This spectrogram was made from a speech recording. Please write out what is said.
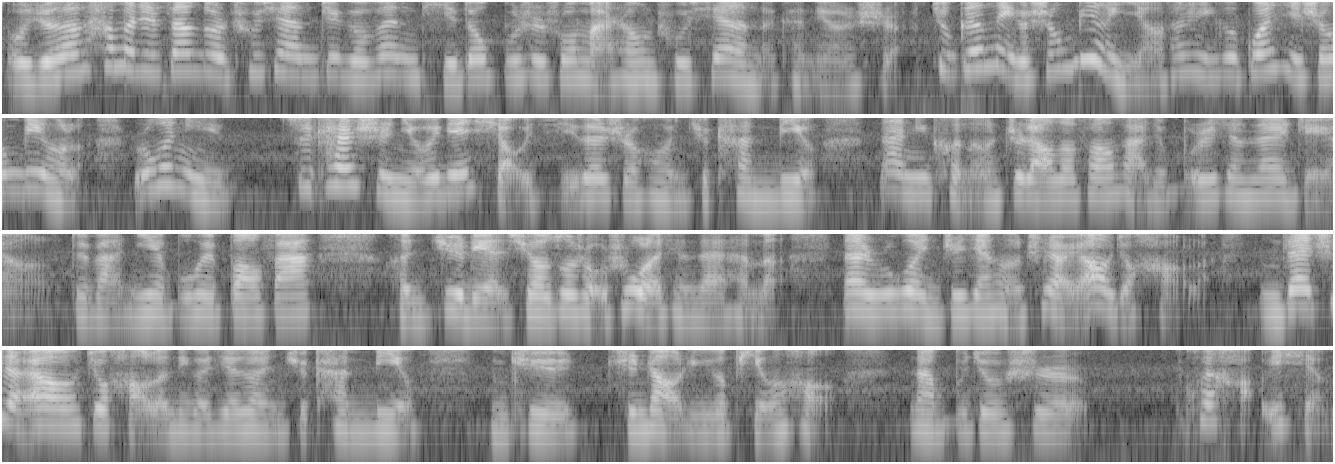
我觉得他们这三对出现这个问题都不是说马上出现的，肯定是就跟那个生病一样，它是一个关系生病了。如果你最开始你有一点小急的时候，你去看病，那你可能治疗的方法就不是现在这样了，对吧？你也不会爆发很剧烈，需要做手术了。现在他们，那如果你之前可能吃点药就好了，你再吃点药就好了。那个阶段你去看病，你去寻找一个平衡，那不就是会好一些吗？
